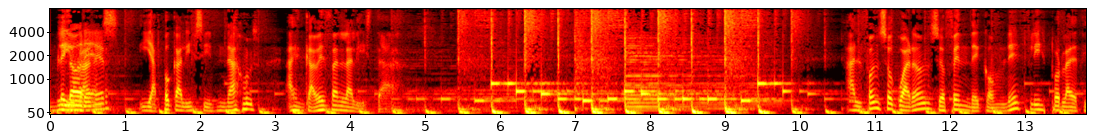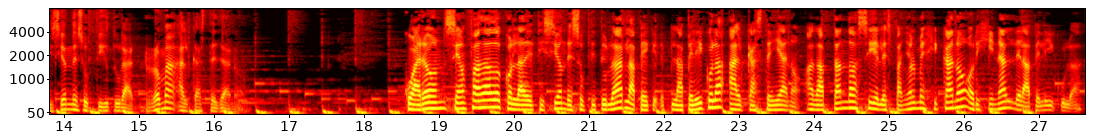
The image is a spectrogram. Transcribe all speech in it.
Blade Lawrence. Runner y Apocalypse Now encabezan la lista. Alfonso Cuarón se ofende con Netflix por la decisión de subtitular Roma al castellano. Cuarón se ha enfadado con la decisión de subtitular la, la película al castellano, adaptando así el español mexicano original de la película.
